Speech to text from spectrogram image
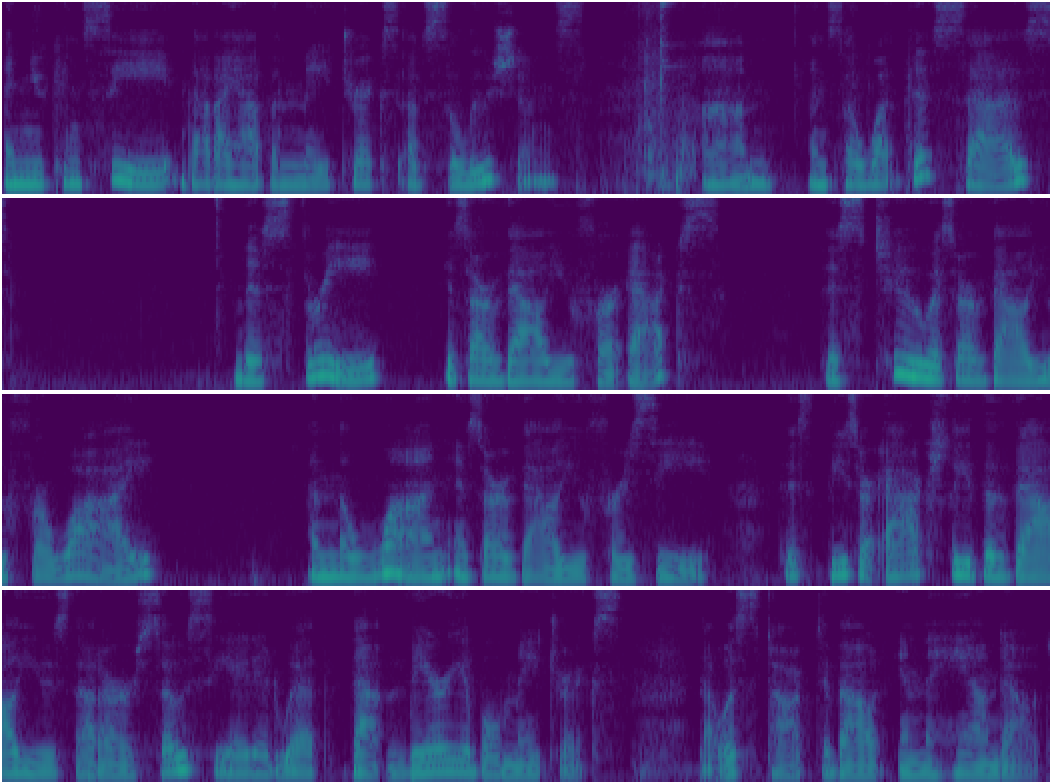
And you can see that I have a matrix of solutions. Um, and so what this says, this 3 is our value for x, this 2 is our value for y, and the 1 is our value for z. This, these are actually the values that are associated with that variable matrix that was talked about in the handout.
